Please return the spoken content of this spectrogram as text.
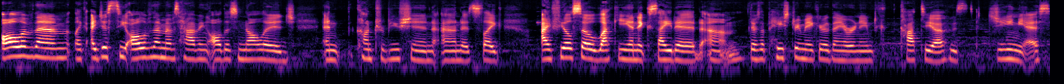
all of them, like, I just see all of them as having all this knowledge and contribution. And it's like, I feel so lucky and excited. Um, there's a pastry maker there named Katya who's a genius.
